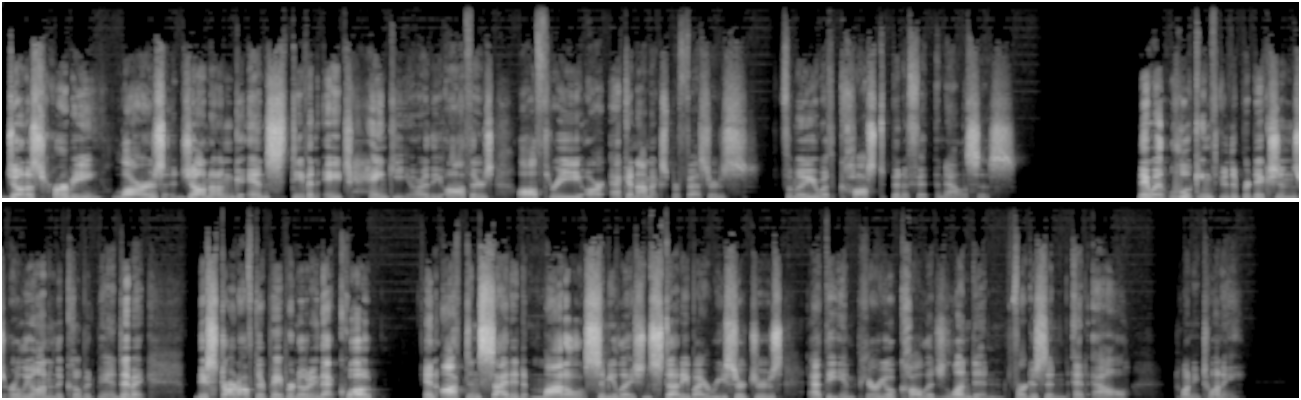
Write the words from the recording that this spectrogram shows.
Jonas Herby, Lars Jonung, and Stephen H. Hanke are the authors. All three are economics professors familiar with cost benefit analysis. They went looking through the predictions early on in the COVID pandemic. They start off their paper noting that, quote, an often cited model simulation study by researchers at the Imperial College London, Ferguson et al., 2020,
